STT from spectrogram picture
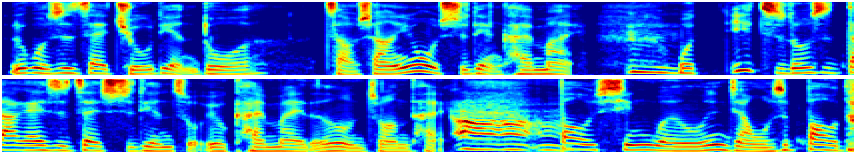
如果是在九点多早上，因为我十点开麦，嗯我一直都是大概是在十点左右开麦的那种状态。啊啊啊，报新闻，我跟你讲，我是报到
